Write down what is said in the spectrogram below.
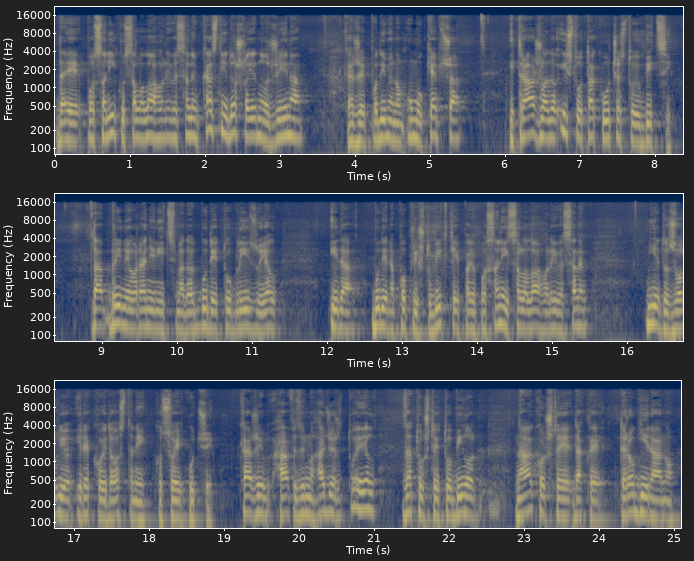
da je poslaniku, sallallahu alaihi ve sellem, kasnije došla jedna od žena, kaže, pod imenom Umu Kepša, i tražila da isto tako učestvuje u bici, da brine o ranjenicima, da bude tu blizu, jel, i da bude na poprištu bitke, pa je poslanik sallallahu alejhi ve sellem nije dozvolio i rekao je da ostane kod svoje kuće. Kaže Hafiz ibn Hajar, to je jel, zato što je to bilo nakon što je dakle derogirano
